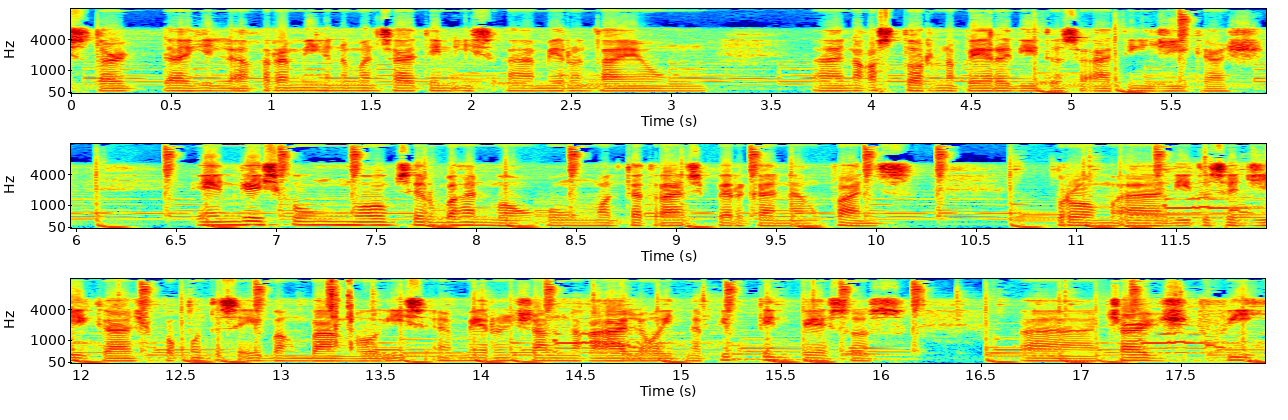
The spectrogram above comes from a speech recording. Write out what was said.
start dahil uh, karamihan naman sa atin is uh, meron tayong uh, nakastore na pera dito sa ating GCash. And guys, kung maobserbahan mo, kung magta-transfer ka ng funds from uh, dito sa GCash papunta sa ibang bangko is uh, meron siyang naka-allocate na 15 pesos uh, charge fee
